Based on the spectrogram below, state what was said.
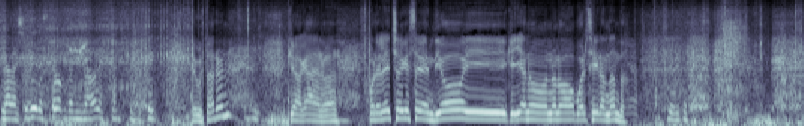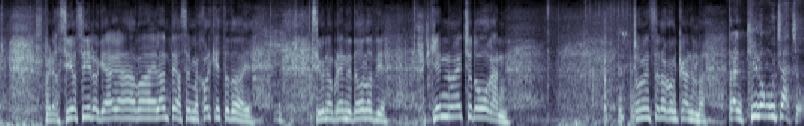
La base del stop del mirador está perfecta. ¿Te gustaron? Qué bacán, man. Por el hecho de que se vendió y que ya no, no lo vamos a poder seguir andando. Pero sí o sí, lo que haga más adelante va a ser mejor que esto todavía. Si uno aprende todos los días. ¿Quién no ha hecho tobogán? Tómenselo con calma. Tranquilo muchacho.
